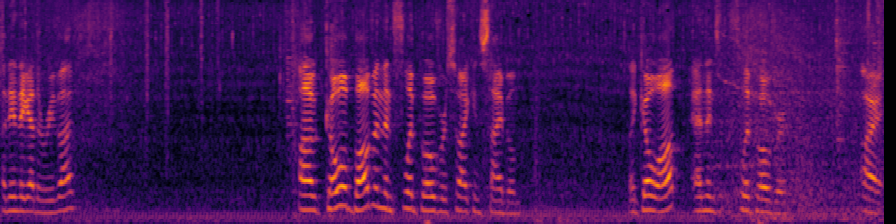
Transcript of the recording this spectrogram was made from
I think they got the revive. Uh, go above and then flip over so I can snipe him. Like go up and then flip over. All right.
